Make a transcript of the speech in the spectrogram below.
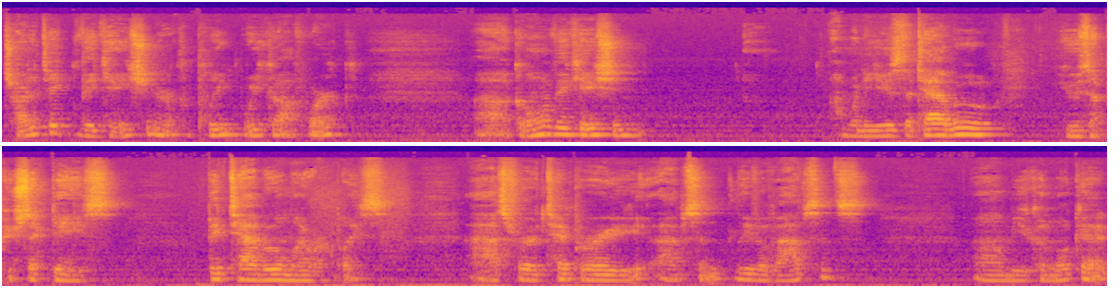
try to take vacation or a complete week off work. Uh, go on vacation. I'm going to use the taboo use up your sick days big taboo in my workplace. Ask for a temporary absent leave of absence. Um, you can look at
